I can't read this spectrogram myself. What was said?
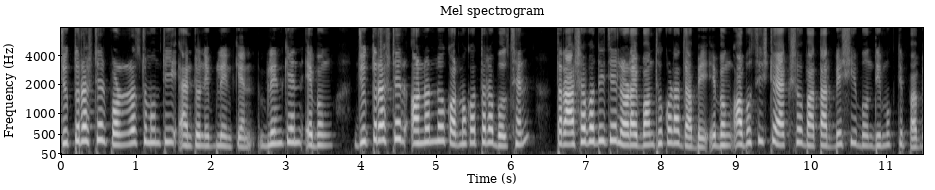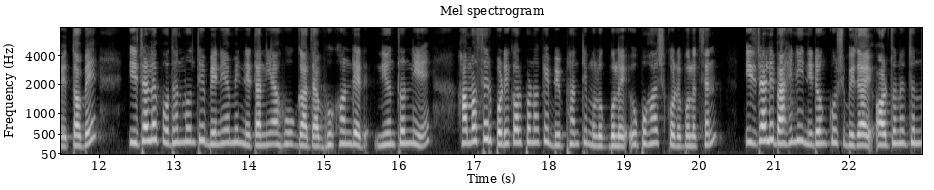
যুক্তরাষ্ট্রের পররাষ্ট্রমন্ত্রী অ্যান্টনি ব্লিনকেন। ব্লিনকেন এবং যুক্তরাষ্ট্রের অন্যান্য কর্মকর্তারা বলছেন, তারা আশাবাদী যে লড়াই বন্ধ করা যাবে এবং অবশিষ্ট একশো বা তার বেশি বন্দি মুক্তি পাবে, তবে ইসরায়েলের প্রধানমন্ত্রী বেনিয়ামিন নেতানিয়াহু গাজা ভূখণ্ডের নিয়ন্ত্রণ নিয়ে হামাসের পরিকল্পনাকে বিভ্রান্তিমূলক বলে উপহাস করে বলেছেন। ইসরায়েলি বাহিনী নিরঙ্কুশ বিজয় অর্জনের জন্য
